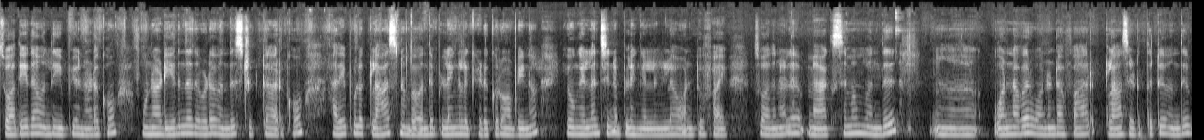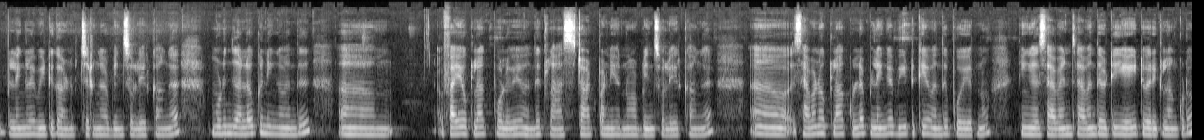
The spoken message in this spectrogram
ஸோ அதே தான் வந்து இப்போயும் நடக்கும். முன்னாடி இருந்ததை விட வந்து ஸ்ட்ரிக்டாக இருக்கும். அதே போல் கிளாஸ் நம்ம வந்து பிள்ளைங்களுக்கு எடுக்கிறோம் அப்படின்னா இவங்க எல்லாம் சின்ன பிள்ளைங்க இல்லைங்களா? ஒன் டு ஃபைவ் ஸோ அதனால் மேக்ஸிமம் வந்து one hour one and half hour class எடுத்துகிட்டு வந்து பிள்ளைங்களை வீட்டுக்கு அனுப்பிச்சிருங்க அப்படின்னு சொல்லியிருக்காங்க. முடிஞ்ச அளவுக்கு நீங்கள் வந்து ஃபைவ் ஓ கிளாக் போலவே வந்து கிளாஸ் ஸ்டார்ட் பண்ணிடணும் அப்படின்னு சொல்லியிருக்காங்க. செவன் ஓ கிளாக்குள்ளே பிள்ளைங்க வீட்டுக்கே வந்து போயிடணும். நீங்கள் செவன் செவன் தேர்ட்டி எயிட் வரைக்கும்லாம் கூட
